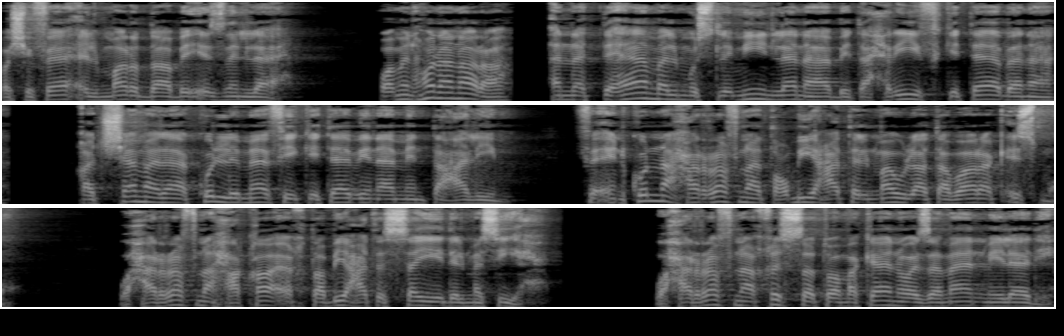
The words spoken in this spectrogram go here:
وشفاء المرضى بإذن الله. ومن هنا نرى أن اتهام المسلمين لنا بتحريف كتابنا قد شمل كل ما في كتابنا من تعاليم. فإن كنا حرفنا طبيعة المولى تبارك اسمه وحرفنا حقائق طبيعة السيد المسيح وحرفنا قصة ومكان وزمان ميلاده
